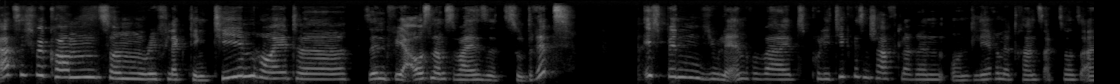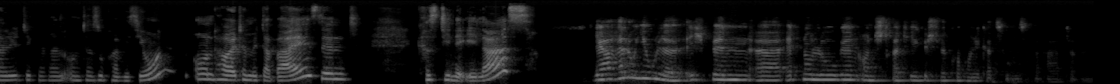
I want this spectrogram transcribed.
Herzlich willkommen zum Reflecting Team. Heute sind wir ausnahmsweise zu dritt. Ich bin Jule Endreweit, Politikwissenschaftlerin und lehrende Transaktionsanalytikerin unter Supervision. Und heute mit dabei sind Christine Ehlers. Ja, hallo Jule, ich bin äh, Ethnologin und strategische Kommunikationsberaterin.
